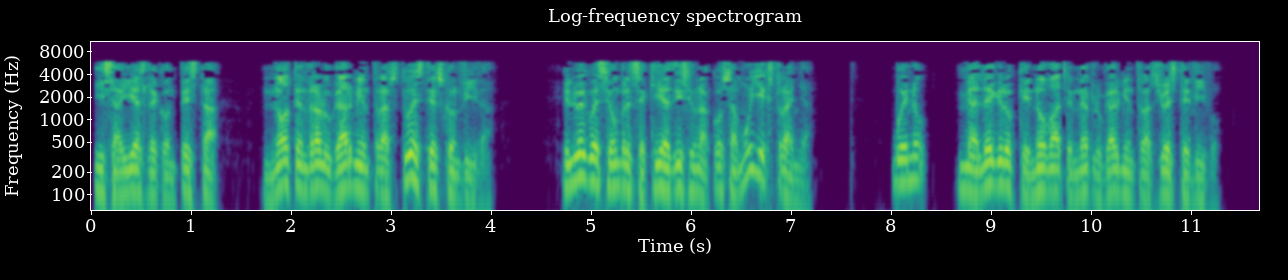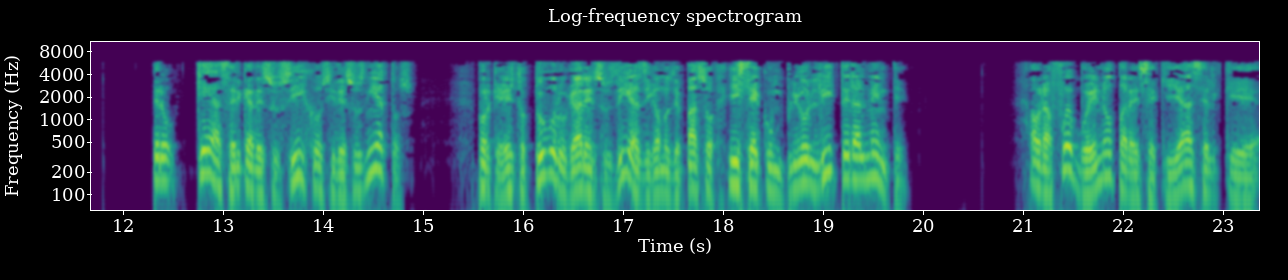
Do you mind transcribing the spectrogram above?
Isaías le contesta, no tendrá lugar mientras tú estés con vida. Y luego ese hombre Ezequías dice una cosa muy extraña. Bueno, me alegro que no va a tener lugar mientras yo esté vivo. Pero, ¿qué acerca de sus hijos y de sus nietos? Porque esto tuvo lugar en sus días, digamos de paso, y se cumplió literalmente. Ahora, ¿fue bueno para Ezequías el que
